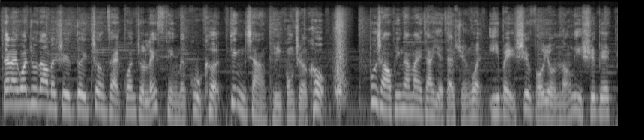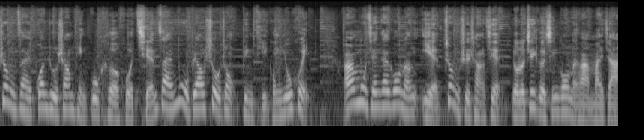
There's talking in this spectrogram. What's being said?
再来关注到的是，对正在关注 listing 的顾客定向提供折扣。不少平台卖家也在询问 eBay 是否有能力识别正在关注商品顾客或潜在目标受众，并提供优惠。而目前该功能也正式上线。有了这个新功能啊，卖家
